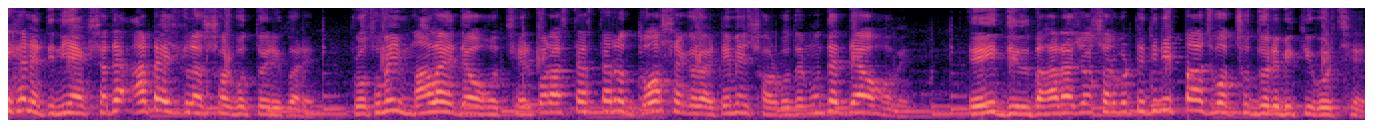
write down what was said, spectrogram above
এখানে তিনি একসাথে আঠাইশ গ্লাস শরবত তৈরি করে। প্রথমেই মালায় দেওয়া হচ্ছে, এরপর আস্তে আস্তে আরও দশ এগারো আইটেম এই শরবতের মধ্যে দেওয়া হবে। এই দিলবাহার আজওয়া শরবতটি তিনি পাঁচ বছর ধরে বিক্রি করছে।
